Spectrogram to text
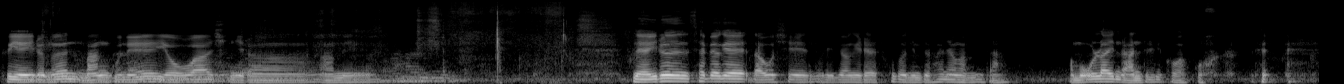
그의 이름은 만군의 여호와시니라 아멘. 네 이른 새벽에 나오신 우리 명일의 성도님들 환영합니다. 아마 온라인은 안 들릴 것 같고.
